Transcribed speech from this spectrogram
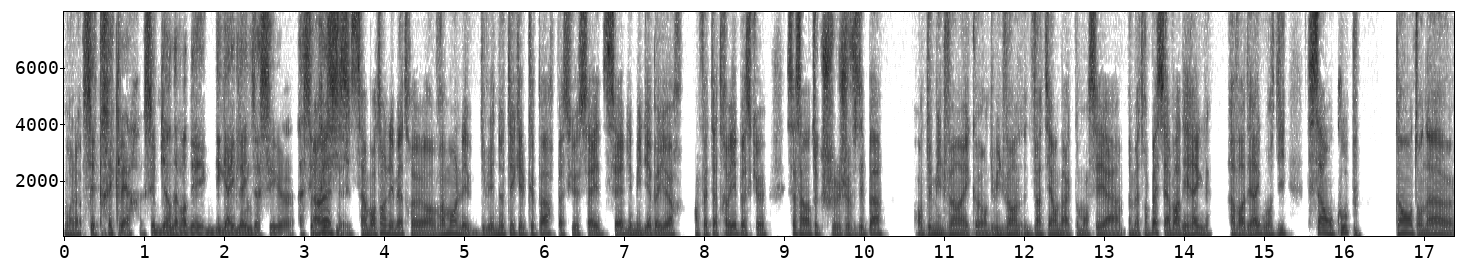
Voilà. C'est très clair. C'est bien d'avoir des, des, guidelines assez, euh, assez ah précises. c'est important de les mettre, euh, vraiment les, de les noter quelque part parce que ça aide, ça aide les médias buyers en fait à travailler parce que ça, c'est un truc que je, je faisais pas en 2020 et qu'en 2021 on a commencé à, à mettre en place, c'est avoir des règles, avoir des règles où on se dit ça on coupe quand on a,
